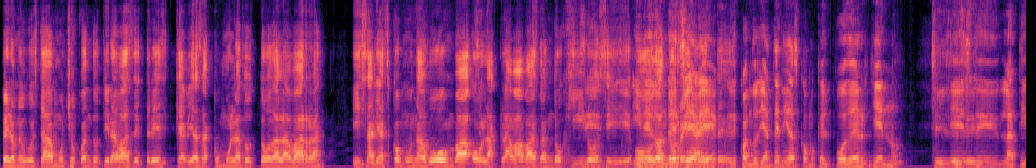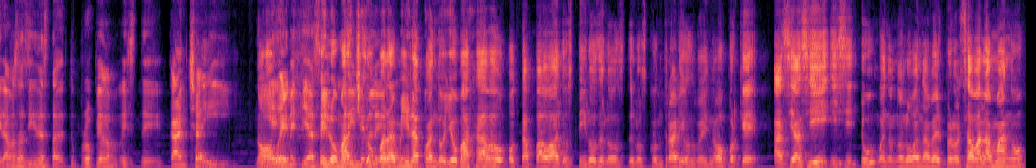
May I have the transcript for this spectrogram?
Pero me gustaba mucho cuando tirabas de tres, que habías acumulado toda la barra y salías como una bomba o la clavabas dando giros Sí, y, y o de dando donde sea, reinetes. ¿eh? Cuando ya tenías como que el poder lleno, Sí, sí, este, la tirabas así hasta de tu propia este, cancha y, No, güey. Y lo más triple. chido para mí era cuando yo bajaba o, o tapaba los tiros de los, de los contrarios, güey, ¿no? Porque hacía así y si tú, bueno, no lo van a ver, pero alzaba la mano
